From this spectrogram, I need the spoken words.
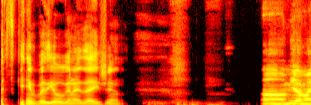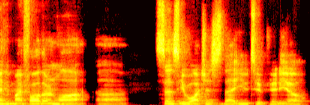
best game for the organization. Um, yeah, my my father in law uh, says he watches that YouTube video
